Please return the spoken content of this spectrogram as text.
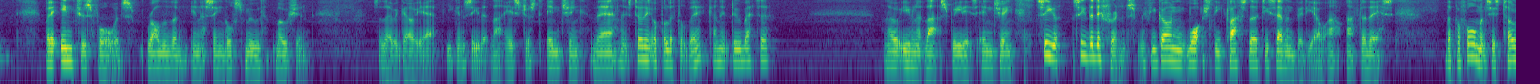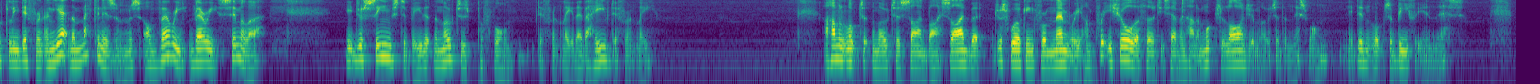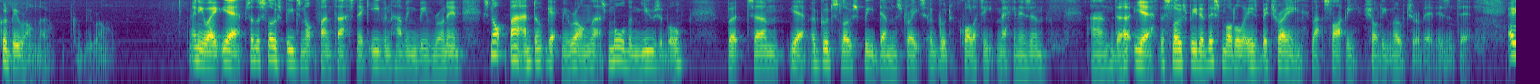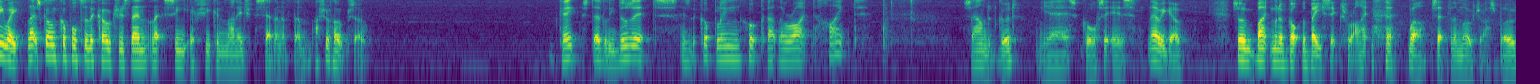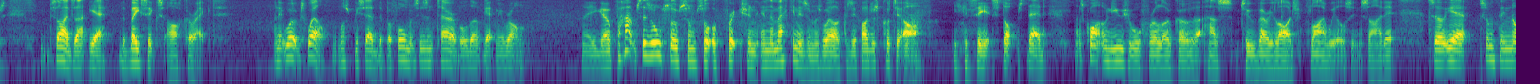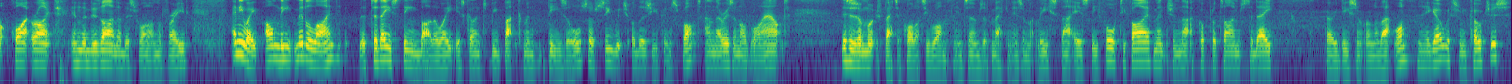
but it inches forwards rather than in a single smooth motion. So there we go, yeah, you can see that that is just inching there. Let's turn it up a little bit. Can it do better? No, even at that speed it's inching. See, see the difference? If you go and watch the Class 37 video after this, the performance is totally different, and yet the mechanisms are very, very similar. It just seems to be that the motors perform differently, they behave differently. I haven't looked at the motors side by side, but just working from memory, I'm pretty sure the 37 had a much larger motor than this one. It didn't look so beefy in this. Could be wrong though, could be wrong. Anyway, yeah, so the slow speed's not fantastic, even having been run in. It's not bad, don't get me wrong, that's more than usable. But um, yeah, a good slow speed demonstrates a good quality mechanism. And uh, yeah, the slow speed of this model is betraying that slightly shoddy motor a bit, isn't it? Anyway, let's go and couple to the coaches then. Let's see if she can manage seven of them. I should hope so. Okay, steadily does it. Is the coupling hook at the right height? Sounded good. Yes, of course it is. There we go. So Bachmann have got the basics right. well, except for the motor, I suppose. Besides that, yeah, the basics are correct. And it works well, it must be said. The performance isn't terrible, don't get me wrong. There you go. Perhaps there's also some sort of friction in the mechanism as well, because if I just cut it off, you can see it stops dead. That's quite unusual for a loco that has two very large flywheels inside it. So yeah, something not quite right in the design of this one, I'm afraid. Anyway, on the middle line, today's theme, by the way, is going to be Bachmann diesel, so see which others you can spot, and there is an odd one out. This is a much better quality one, in terms of mechanism at least. That is the 45, mentioned that a couple of times today. Very decent run of that one. There you go, with some coaches.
